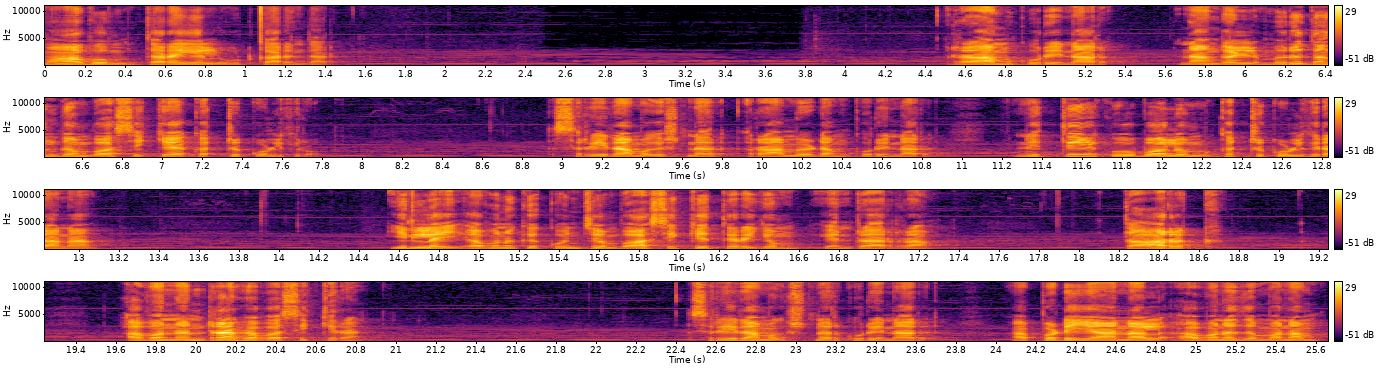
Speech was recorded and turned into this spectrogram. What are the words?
மாவும் தரையில் உட்கார்ந்தார். ராம் கூறினார் நாங்கள் மிருதங்கம் வாசிக்க கற்றுக்கொள்கிறோம். ஸ்ரீராமகிருஷ்ணர் ராமிடம் கூறினார் நித்திய கோபாலும் கற்றுக்கொள்கிறானா? இல்லை அவனுக்கு கொஞ்சம் வாசிக்க தெரியும் என்றார் ராம். தாரக் அவன் நன்றாக வாசிக்கிறான். ஸ்ரீராமகிருஷ்ணர் கூறினார் அப்படியானால் அவனது மனம்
